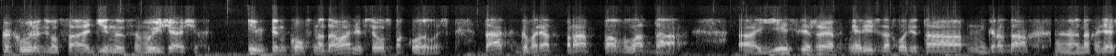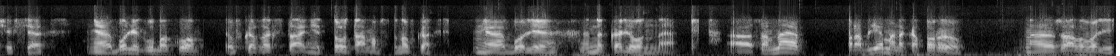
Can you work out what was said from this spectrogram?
как выразился один из выезжающих, им пинков надавали, все успокоилось. Так говорят про Павлодар. Э, если же речь заходит о городах, э, находящихся более глубоко в Казахстане, то там обстановка более накаленная. Основная проблема, на которую жаловались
